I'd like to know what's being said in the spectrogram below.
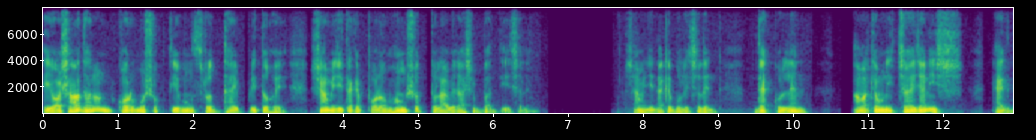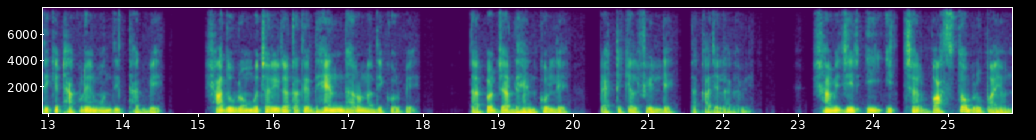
এই অসাধারণ কর্মশক্তি এবং শ্রদ্ধায় প্রীত হয়ে স্বামীজি তাকে পরমহংসত্ব লাভের আশীর্বাদ দিয়েছিলেন। স্বামীজি তাকে বলেছিলেন, দেখ করলেন আমার কেমন ইচ্ছা হয় জানিস? একদিকে ঠাকুরের মন্দির থাকবে, সাধু ব্রহ্মচারীরা তাতে ধ্যান ধারণাদি করবে, তারপর যা ধ্যান করলে প্র্যাকটিক্যাল ফিল্ডে তা কাজে লাগাবে। স্বামীজির এই ইচ্ছার বাস্তব রূপায়ণ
